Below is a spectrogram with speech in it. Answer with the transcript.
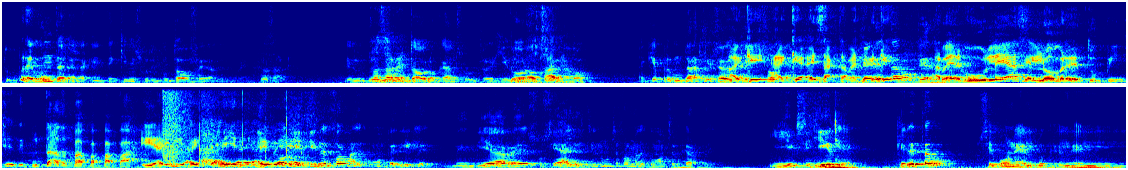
Tú pregúntale a la gente quién es su diputado federal de Morena. No sabe. El, no sabe. diputado local, su regidor, no su sabe. senador. Hay que preguntarle, hay que, hay que, exactamente. Hay que, a ver, googleas el nombre de tu pinche diputado, papá, papá, y ahí, ahí, ahí, ahí, ahí ves. Tienes forma de cómo pedirle, me envía redes sociales, tienes mucha forma de cómo acercarte y exigirle. Querétaro según el, el,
